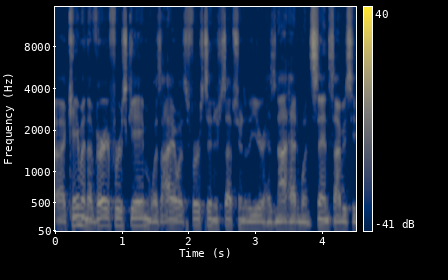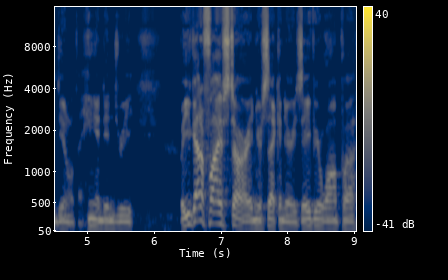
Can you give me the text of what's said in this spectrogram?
Uh, came in the very first game. Was Iowa's first interception of the year. Has not had one since. Obviously dealing with a hand injury. But you got a five star in your secondary, Xavier Nwankpa.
